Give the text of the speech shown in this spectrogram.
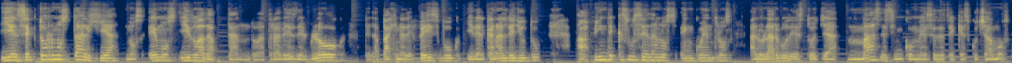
Y en sector nostalgia nos hemos ido adaptando a través del blog, de la página de Facebook y del canal de YouTube a fin de que sucedan los encuentros a lo largo de estos ya más de cinco meses desde que escuchamos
